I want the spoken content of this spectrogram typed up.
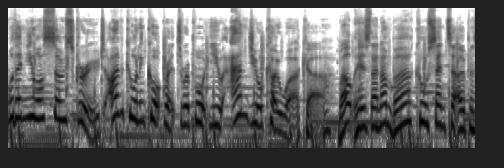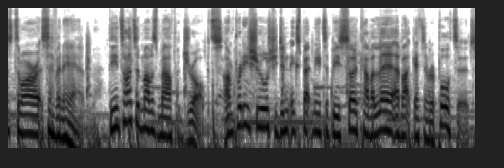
Well, then you are so screwed. I'm calling corporate to report you and your co worker. Well, here's their number. Call center opens tomorrow at 7 a.m. The entitled mum's mouth dropped. I'm pretty sure she didn't expect me to be so cavalier about getting reported,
